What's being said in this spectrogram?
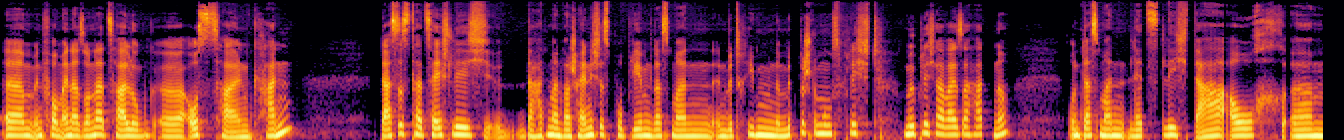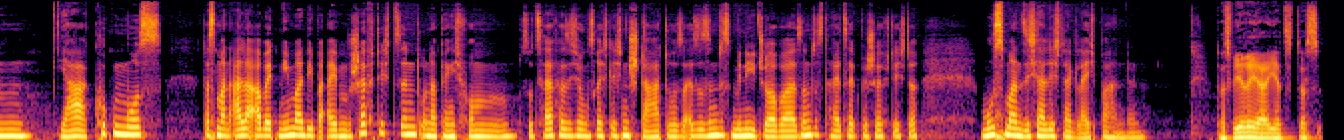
ähm, in Form einer Sonderzahlung äh, auszahlen kann. Das ist tatsächlich, da hat man wahrscheinlich das Problem, dass man in Betrieben eine Mitbestimmungspflicht möglicherweise hat, ne? Und dass man letztlich da auch ähm, ja gucken muss, dass man alle Arbeitnehmer, die bei einem beschäftigt sind, unabhängig vom sozialversicherungsrechtlichen Status, also sind es Minijobber, sind es Teilzeitbeschäftigte, muss man sicherlich da gleich behandeln. Das wäre ja jetzt das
